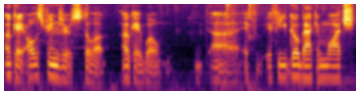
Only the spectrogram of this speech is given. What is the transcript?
okay all the streams are still up okay well uh, if if you go back and watch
